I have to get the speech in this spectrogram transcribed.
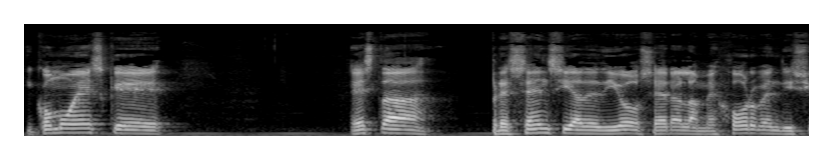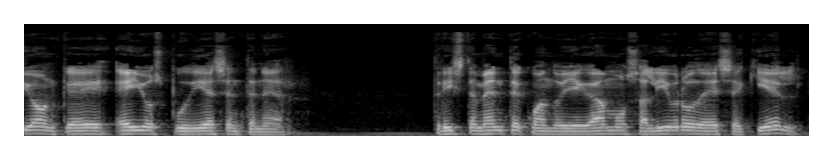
¿Y cómo es que esta presencia de Dios era la mejor bendición que ellos pudiesen tener. Tristemente cuando llegamos al libro de Ezequiel,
